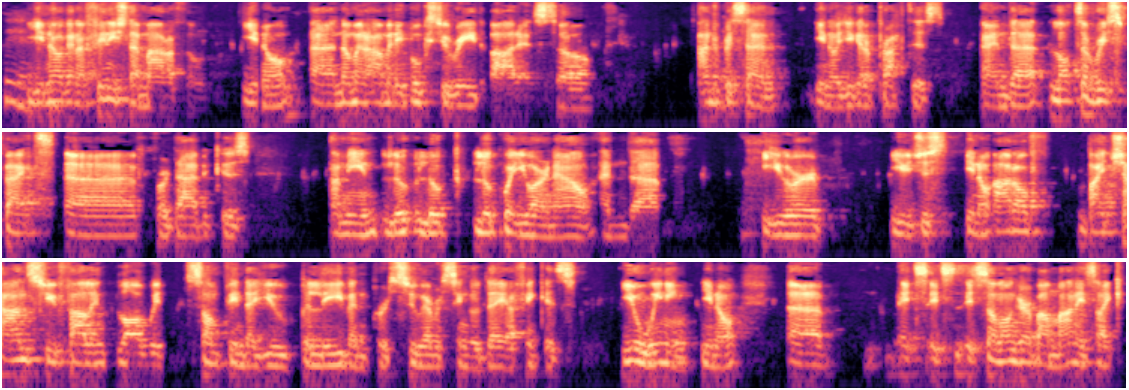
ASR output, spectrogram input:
yeah. you're not going to finish that marathon, you know, uh, no matter how many books you read about it. So 100%, you know, you got to practice and uh, lots of respect uh, for that because I mean, look, look, look where you are now. And uh, you're, you just, you know, out of by chance you fell in love with something that you believe and pursue every single day, I think it's you're winning. You know, uh, it's it's it's no longer about money. It's like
